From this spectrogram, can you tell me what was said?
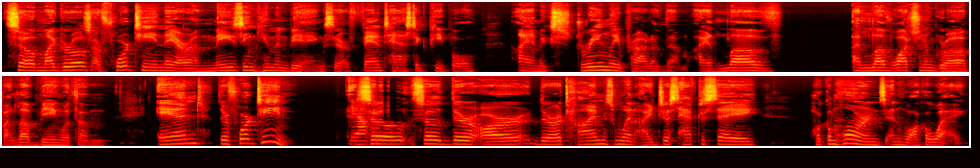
so my girls are 14. They are amazing human beings. They're fantastic people. I am extremely proud of them. I love I love watching them grow up. I love being with them. And they're 14. Yeah. So so there are there are times when I just have to say hook 'em horns and walk away.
